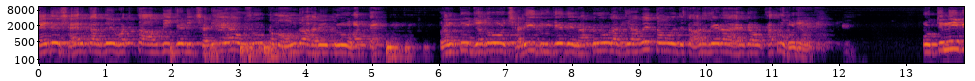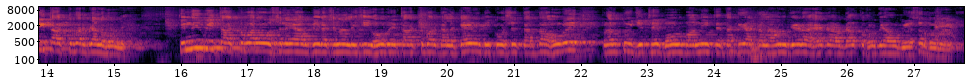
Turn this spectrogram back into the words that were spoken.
ਕਹਿੰਦੇ, ਸੈਰ ਕਰਦੇ ਵਕਤ ਆਪਦੀ ਜਿਹੜੀ ਛੜੀ ਹੈ ਉਸ ਨੂੰ ਕਮਾਉਣ ਦਾ ਹਰੇਕ ਨੂੰ ਹੱਕ ਹੈ। ਪਰੰਤੂ ਜਦੋਂ ਉਹ ਛੜੀ ਦੂਜੇ ਦੇ ਨੱਕ ਨੂੰ ਲੱਗ ਜਾਵੇ, ਤਾਂ ਉਹ ਅਧਿਕਾਰ ਜਿਹੜਾ ਹੈਗਾ, ਉਹ ਖਤਮ ਹੋ ਜਾਂਦਾ ਉਹ ਕਿੰਨੀ ਵੀ ਤਾਕਤਵਰ ਗੱਲ ਹੋਵੇ, ਕਿੰਨੀ ਵੀ ਤਾਕਤਵਰ ਉਸਨੇ ਆਪਦੀ ਰਚਨਾ ਲਿਖੀ ਹੋਵੇ, ਤਾਕਤਵਰ ਗੱਲ ਕਹਿਣ ਦੀ ਕੋਸ਼ਿਸ਼ ਕਰਦਾ ਹੋਵੇ ਪਰੰਤੂ ਜਿੱਥੇ ਬੋਲਬਾਨੀ ਤੇ ਤਕੀਆ ਕਲਾਮ ਜਿਹੜਾ ਹੈਗਾ ਗਲਤ ਹੋ ਗਿਆ, ਉਹ ਬੇਅਸਰ ਹੋ ਜਾਂਦੀ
